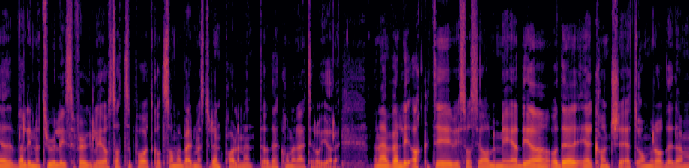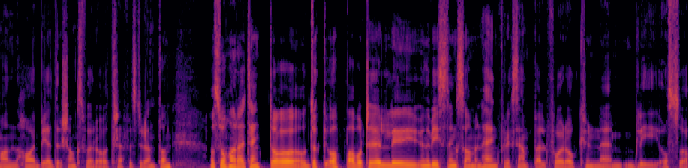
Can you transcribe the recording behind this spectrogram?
er veldig naturlig selvfølgelig å satse på et godt samarbeid med studentparlamentet, og det kommer jeg til å gjøre. Men jeg er veldig aktiv i sosiale medier, og det er kanskje et område der man har bedre sjanse for å treffe studentene. Og så har jeg tenkt å, å dukke opp av og til i undervisningssammenheng f.eks. For, eksempel, for å kunne bli også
